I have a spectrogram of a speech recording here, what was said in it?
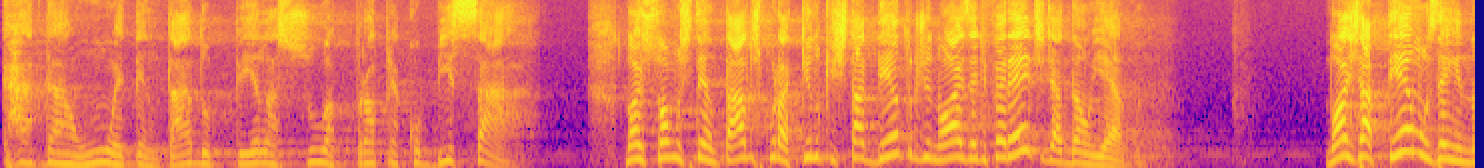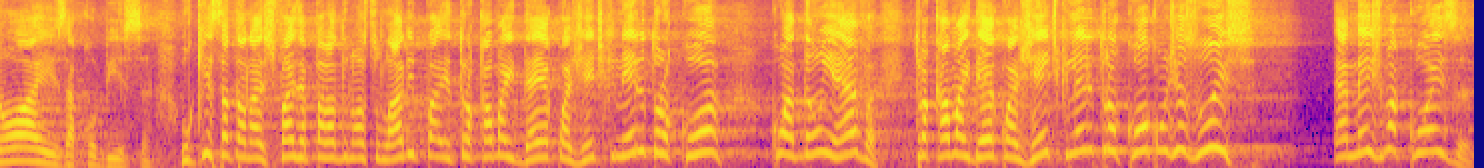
Cada um é tentado pela sua própria cobiça. Nós somos tentados por aquilo que está dentro de nós, é diferente de Adão e Eva. Nós já temos em nós a cobiça. O que Satanás faz é parar do nosso lado e, e trocar uma ideia com a gente que nem ele trocou com Adão e Eva. Trocar uma ideia com a gente que nem ele trocou com Jesus. É a mesma coisa.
